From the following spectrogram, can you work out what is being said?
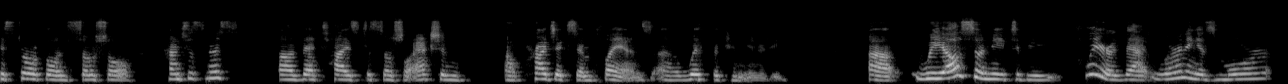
historical and social consciousness uh, that ties to social action uh, projects and plans uh, with the community. we also need to be clear that learning is more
